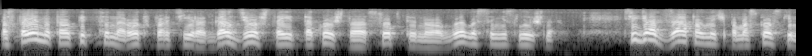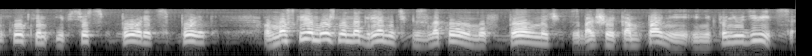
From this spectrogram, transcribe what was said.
Постоянно толпится народ в квартирах, галдеж стоит такой, что собственного голоса не слышно. Сидят за полночь по московским кухням и все спорят, спорят. В Москве можно нагрянуть к знакомому в полночь с большой компанией, и никто не удивится.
